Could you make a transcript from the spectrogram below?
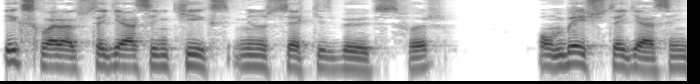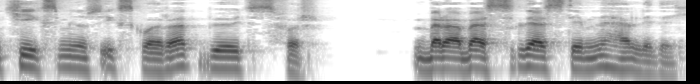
x kvadrat üstə gəlsin 2x minus 8 böyüt 0. 15 üstə gəlsin 2x minus x kvadrat böyüt 0. Bərabərsizliklər sistemini həll edək.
